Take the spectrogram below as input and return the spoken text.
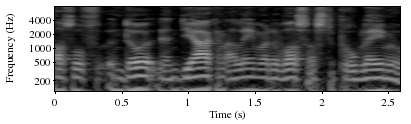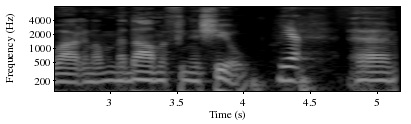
alsof een, do- een diaken alleen maar er was als er problemen waren, dan met name financieel. Ja, Ehm,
